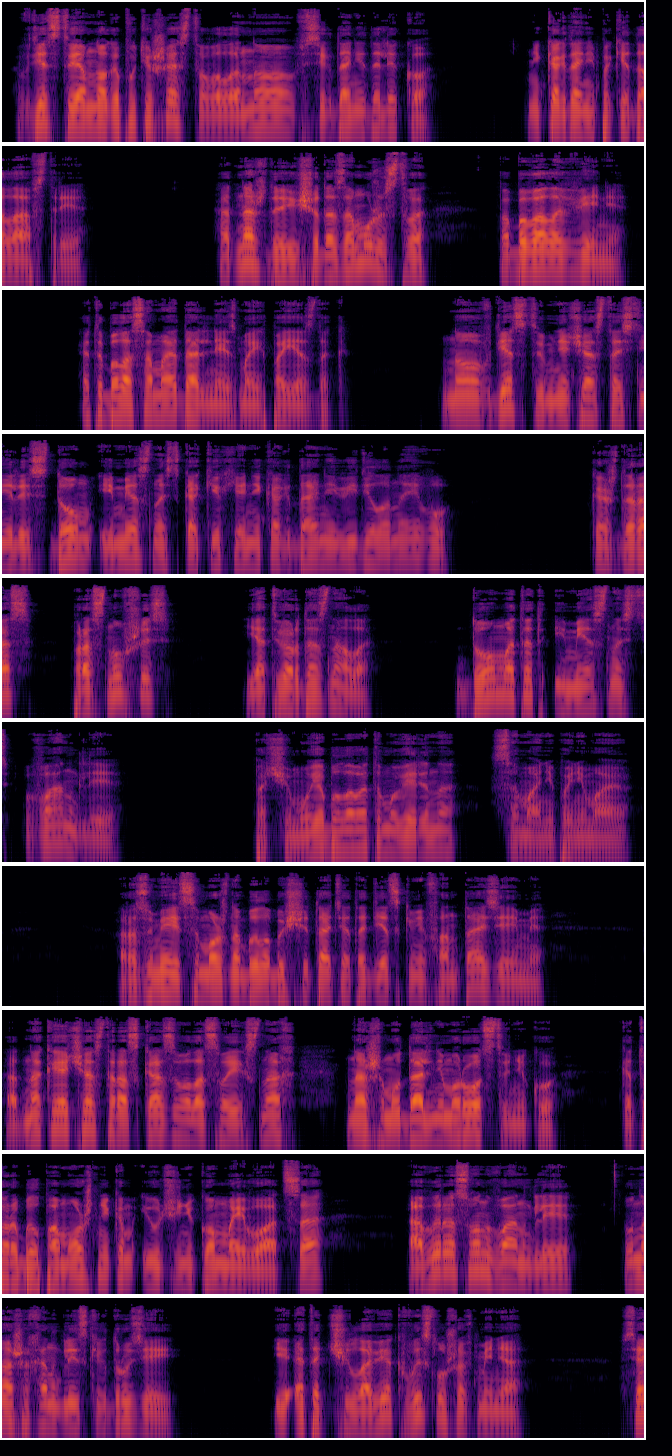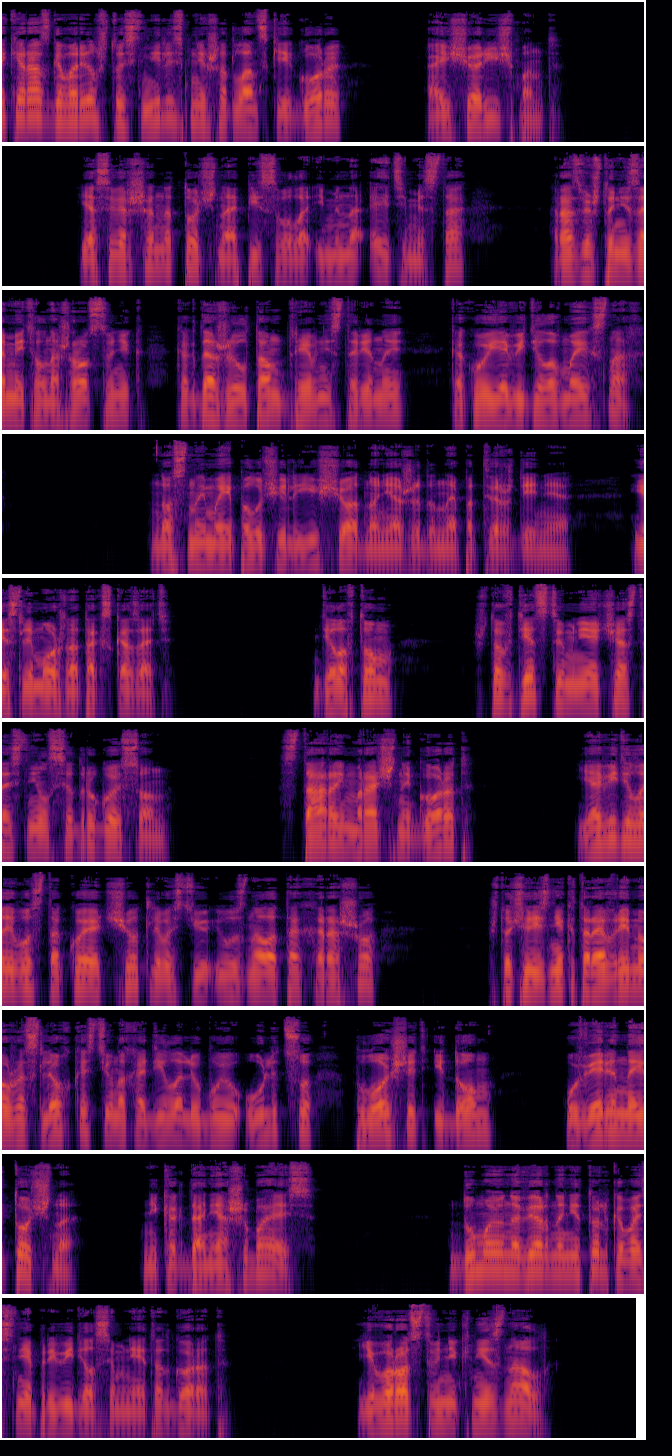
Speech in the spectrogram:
В детстве я много путешествовала, но всегда недалеко никогда не покидала Австрии. Однажды, еще до замужества, побывала в Вене. Это была самая дальняя из моих поездок. Но в детстве мне часто снились дом и местность, каких я никогда не видела наяву. Каждый раз, проснувшись, я твердо знала, дом этот и местность в Англии. Почему я была в этом уверена, сама не понимаю. Разумеется, можно было бы считать это детскими фантазиями, Однако я часто рассказывал о своих снах нашему дальнему родственнику, который был помощником и учеником моего отца, а вырос он в Англии, у наших английских друзей. И этот человек, выслушав меня, всякий раз говорил, что снились мне шотландские горы, а еще Ричмонд. Я совершенно точно описывала именно эти места, разве что не заметил наш родственник, когда жил там древней старины, какую я видела в моих снах. Но сны мои получили еще одно неожиданное подтверждение, если можно так сказать. Дело в том, что в детстве мне часто снился другой сон. Старый мрачный город. Я видела его с такой отчетливостью и узнала так хорошо, что через некоторое время уже с легкостью находила любую улицу, площадь и дом, уверенно и точно, никогда не ошибаясь. Думаю, наверное, не только во сне привиделся мне этот город. Его родственник не знал,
